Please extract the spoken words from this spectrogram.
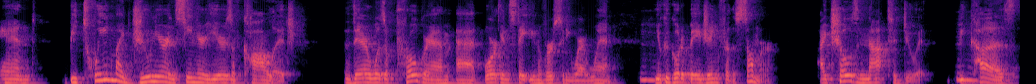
And between my junior and senior years of college, there was a program at Oregon State University where I went. Mhm. You could go to Beijing for the summer. I chose not to do it Mhm. because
